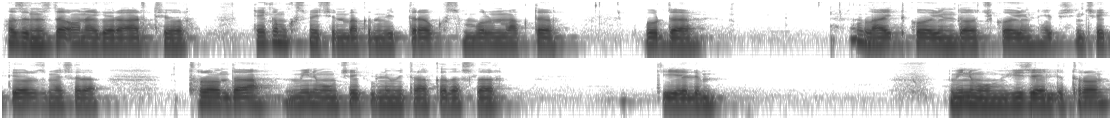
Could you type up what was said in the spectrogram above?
hızınız da ona göre artıyor. Çekim kısmı için bakın withdraw kısmı bulunmakta. Burada Litecoin, Dogecoin hepsini çekiyoruz. Mesela Tron'da minimum çekim limiti arkadaşlar diyelim minimum 150 Tron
